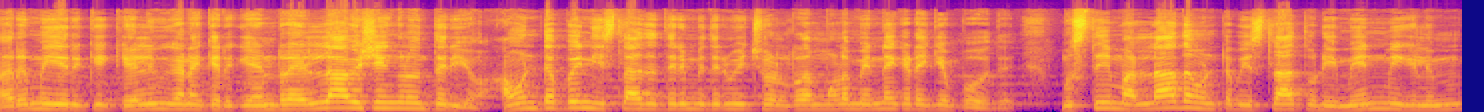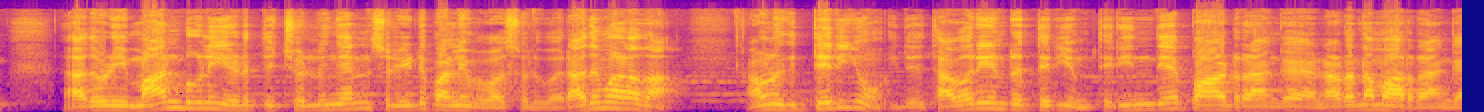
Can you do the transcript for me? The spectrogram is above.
மறுமை இருக்கு கேள்வி கணக்கு இருக்கு என்ற எல்லா விஷயங்களும் தெரியும். அவன்கிட்ட போய் நீ இஸ்லாத்தை திரும்பி திரும்பி சொல்றது மூலம் என்ன கிடைக்க போகுது? முஸ்லீம் அல்லாதவன்கிட்ட போய் இஸ்லாத்துடைய மேன்மைகளையும் அதோடைய மாண்புகளையும் எடுத்து சொல்லுங்கன்னு சொல்லிட்டு பழனி பாபா சொல்லுவார். அது மாதிரி தான் அவனுக்கு தெரியும். இது தவறு என்று தெரியும். தெரிந்தே பாடுறாங்க நடனமாடுறாங்க.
